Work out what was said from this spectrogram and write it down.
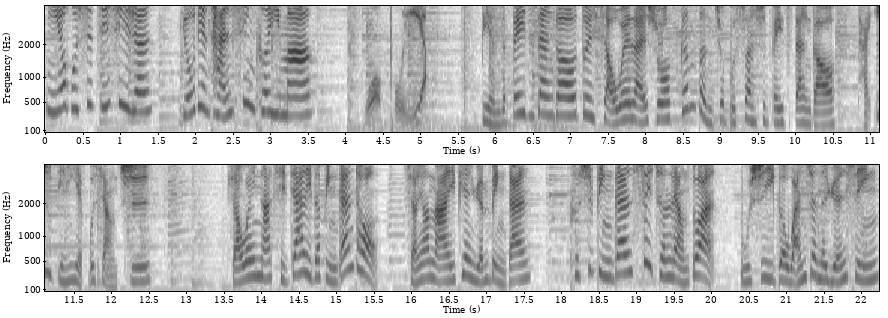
你又不是机器人，有点弹性可以吗？我不要。扁的杯子蛋糕对小薇来说根本就不算是杯子蛋糕，她一点也不想吃。小薇拿起家里的饼干桶，想要拿一片圆饼干，可是饼干碎成两段，不是一个完整的圆形。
